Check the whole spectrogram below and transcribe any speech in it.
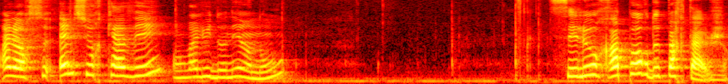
Alors, ce L sur KV, on va lui donner un nom. C'est le rapport de partage.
